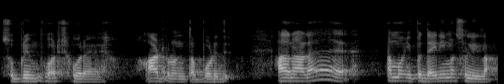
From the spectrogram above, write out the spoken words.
சுப்ரீம் கோர்ட் ஒரு ஆர்டர் ஒன்று தப்போடுது அதனால் நம்ம இப்போ தைரியமாக சொல்லிடலாம்.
